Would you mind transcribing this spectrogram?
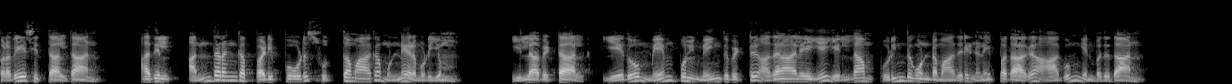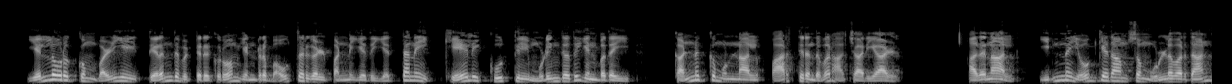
பிரவேசித்தால்தான் அதில் அந்தரங்க படிப்போடு சுத்தமாக முன்னேற முடியும். இல்லாவிட்டால் ஏதோ மேம்புல் மேய்ந்துவிட்டு அதனாலேயே எல்லாம் புரிந்து கொண்ட மாதிரி நினைப்பதாக ஆகும் என்பதுதான். எல்லோருக்கும் வழியை திறந்து விட்டிருக்கிறோம் என்று பௌத்தர்கள் பண்ணியது எத்தனை கேலி கூத்தில் முடிந்தது என்பதை கண்ணுக்கு முன்னால் பார்த்திருந்தவர் ஆச்சாரியாள். அதனால் இன்ன யோக்கியதாம்சம் உள்ளவர்தான்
